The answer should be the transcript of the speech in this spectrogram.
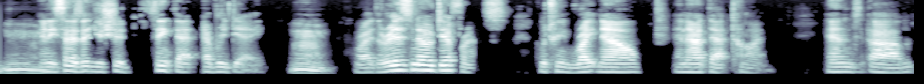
Mm. And he says that you should think that every day. Mm. Right? There is no difference between right now and at that time. And um,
